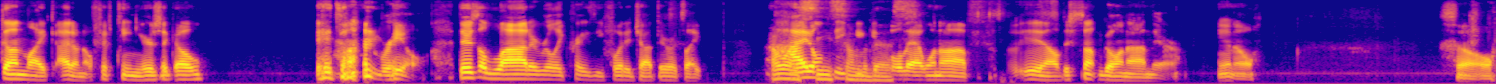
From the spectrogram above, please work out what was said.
done like, I don't know, 15 years ago. It's unreal. There's a lot of really crazy footage out there. It's like, I, I don't think you can this. pull that one off. You know, there's something going on there. You know, so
